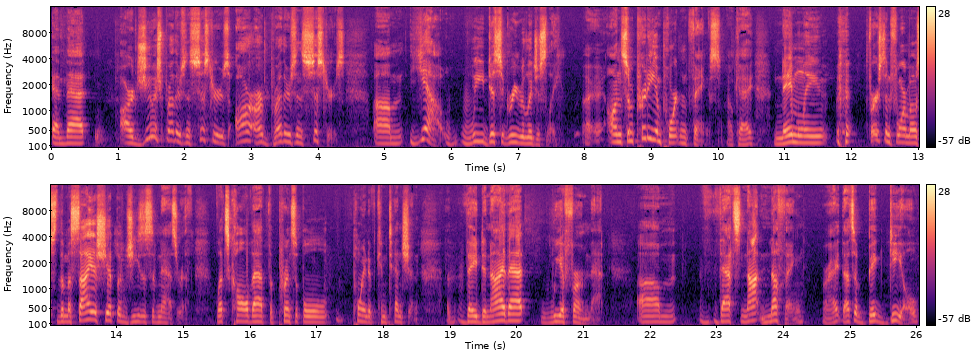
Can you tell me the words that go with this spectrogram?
and that our Jewish brothers and sisters are our brothers and sisters. Um, yeah, we disagree religiously uh, on some pretty important things, okay? Namely, first and foremost, the messiahship of Jesus of Nazareth. Let's call that the principal point of contention. They deny that, we affirm that. Um, that's not nothing, right? That's a big deal.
